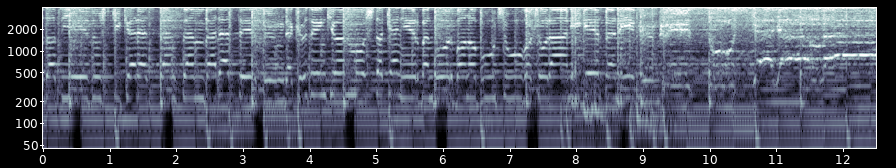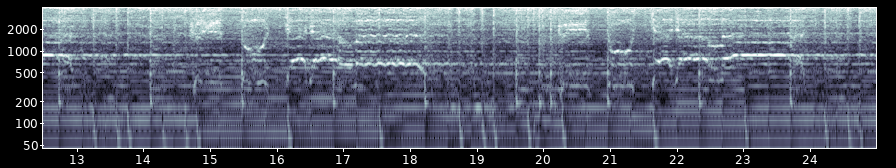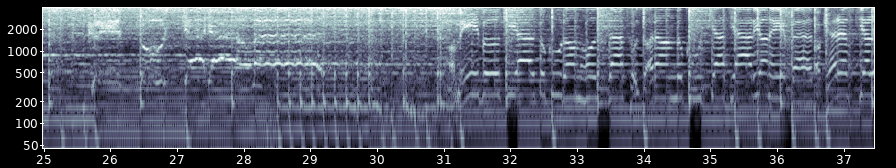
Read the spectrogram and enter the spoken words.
fiadat Jézust Ki kereszten szenvedett értünk De közénk jön most a kenyérben, borban A búcsú vacsorán Hogy zarándok útját járja néped A keresztje.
